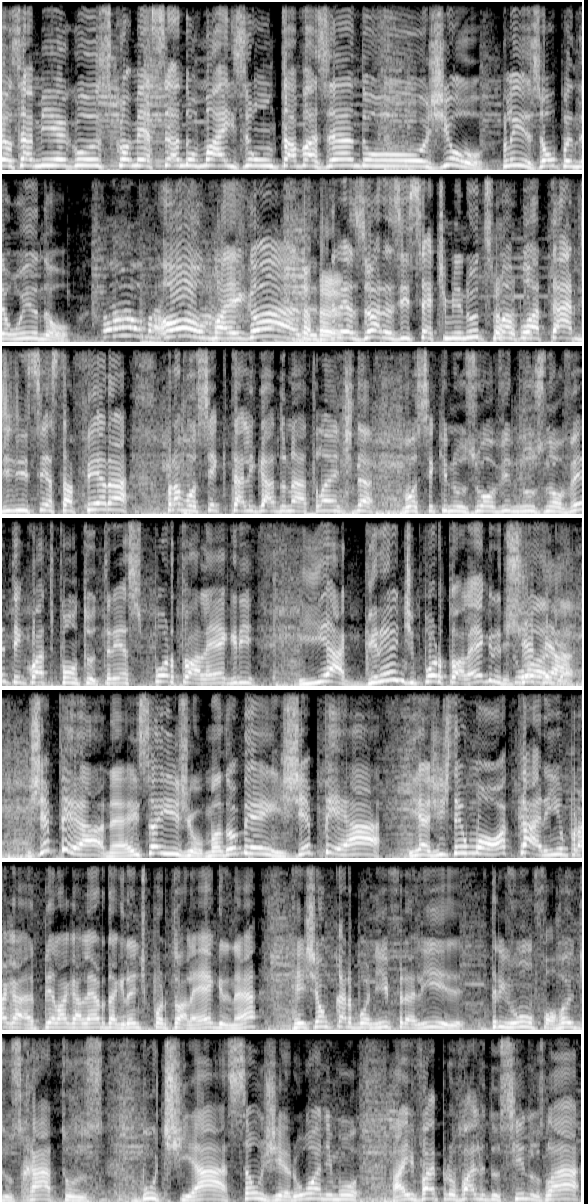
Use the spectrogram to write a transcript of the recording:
meus amigos, começando mais um Tá Vazando. Gil, please open the window. Oh, my Oh my God! 3 horas e 7 minutos, uma boa tarde de sexta-feira pra você que tá ligado na Atlântida, você que nos ouve nos 94.3 Porto Alegre e a grande Porto Alegre toda. GPA. GPA, né? Isso aí, Gil, mandou bem. GPA. E a gente tem o maior carinho pra, pela galera da grande Porto Alegre, né? Região carbonífera ali, Triunfo, Arroio dos Ratos, Butiá, São Jerônimo, aí vai pro Vale dos Sinos lá,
